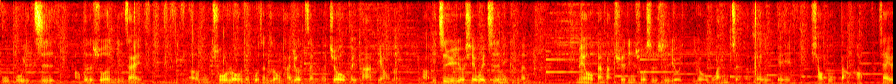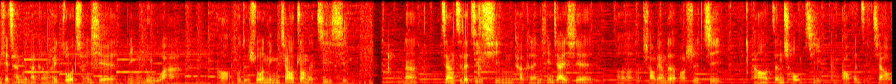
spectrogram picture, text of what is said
不不一致啊，或者说你在嗯搓揉的过程中，它就整个就挥发掉了啊，以至于有些位置你可能没有办法确定说是不是有有完整的被被消毒到哈。像有些产品它可能会做成一些凝露啊啊，或者说凝胶状的剂型，那。这样子的剂型，它可能添加一些呃少量的保湿剂，然后增稠剂、高分子胶。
